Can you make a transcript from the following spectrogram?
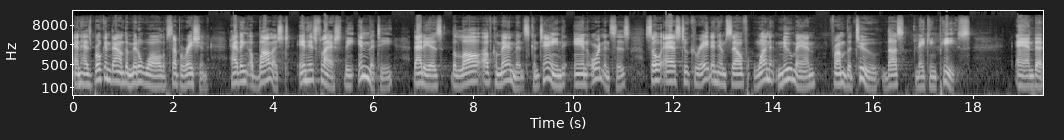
and has broken down the middle wall of separation, having abolished in his flesh the enmity, that is, the law of commandments contained in ordinances, so as to create in himself one new man from the two, thus making peace, and uh,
